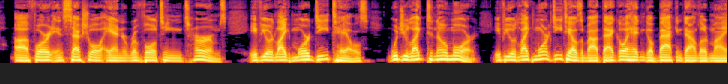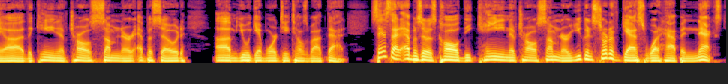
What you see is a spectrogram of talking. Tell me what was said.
uh, for it in sexual and revolting terms. If you would like more details, would you like to know more? If you would like more details about that, go ahead and go back and download my uh, The Caning of Charles Sumner episode. Um, you would get more details about that. Since that episode is called The Caning of Charles Sumner, you can sort of guess what happened next.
